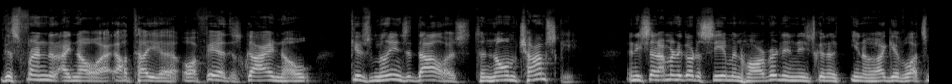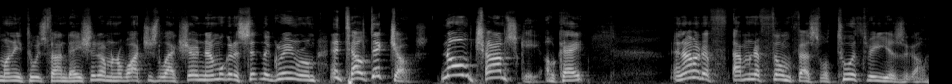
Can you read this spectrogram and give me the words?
This friend that I know, I'll tell you off air, this guy I know gives millions of dollars to Noam Chomsky. And he said, I'm going to go to see him in Harvard, and he's going to, you know, I give lots of money to his foundation. I'm going to watch his lecture, and then we're going to sit in the green room and tell dick jokes. Noam Chomsky, okay? And I'm at a, I'm at a film festival two or three years ago.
